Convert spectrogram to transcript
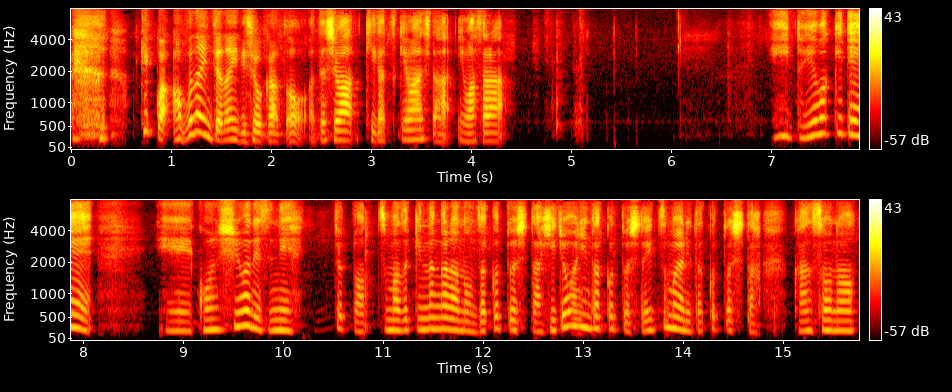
結構危ないんじゃないでしょうかと私は気がつきました今更。えー、というわけで、えー、今週はですねちょっとつまずきながらのザクッとした非常にザクッとしたいつもよりザクッとした感想の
